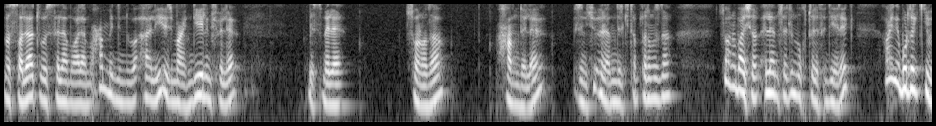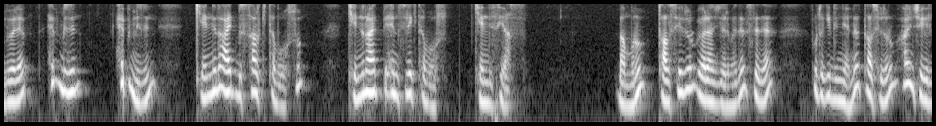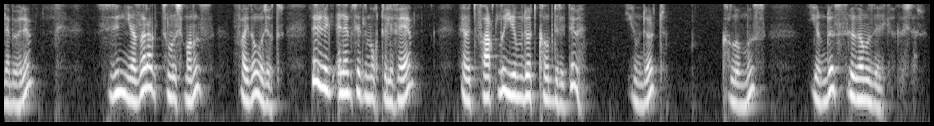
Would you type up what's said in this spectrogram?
Ve salatu ve selamu ala Muhammedin ve alihi ecmain diyelim şöyle. Besmele sonra da hamdele bizim için önemlidir kitaplarımızda. Sonra başlayalım el emsetül muhtelife diyerek. Aynı buradaki gibi böyle hepimizin hepimizin kendine ait bir sarf kitabı olsun. Kendine ait bir emsile kitabı olsun. Kendisi yazsın. Ben bunu tavsiye ediyorum öğrencilerime de size de buradaki dinleyenlere tavsiye ediyorum. Aynı şekilde böyle sizin yazarak çalışmanız faydalı olacaktır. Ne dedik elemsetil muhtelifeye? Evet farklı 24 kalıp dedik değil mi? 24 kalıbımız 24 sığgamız dedik arkadaşlar.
